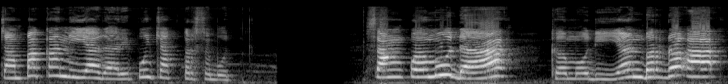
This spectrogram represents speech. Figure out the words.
campakkan ia dari puncak tersebut." Sang pemuda kemudian berdoa,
